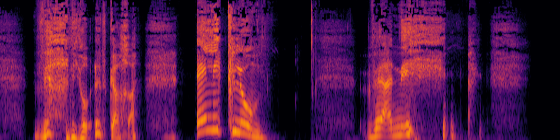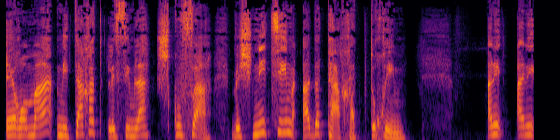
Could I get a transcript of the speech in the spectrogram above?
ואני יורדת ככה, אין לי כלום. ואני עירומה מתחת לשמלה שקופה, ושניצים עד התחת, פתוחים. אני, אני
